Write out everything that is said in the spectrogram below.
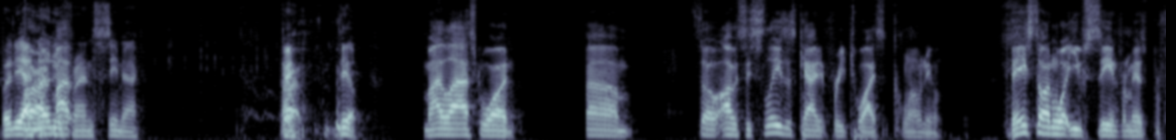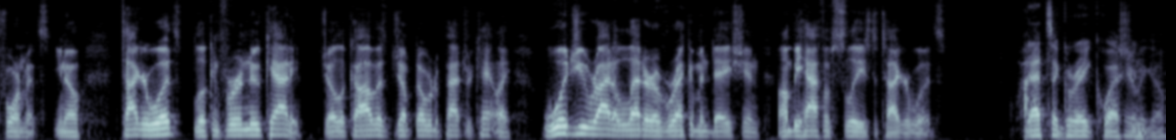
But yeah, All no right, new my- friends. C-Mac. Okay. All right. Deal. My last one. Um, so obviously Sleaze is caddied free twice at Colonial. Based on what you've seen from his performance, you know, Tiger Woods looking for a new caddy. Joe LaCava's jumped over to Patrick Cantlay. Would you write a letter of recommendation on behalf of Sleaze to Tiger Woods? That's a great question. Here question.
